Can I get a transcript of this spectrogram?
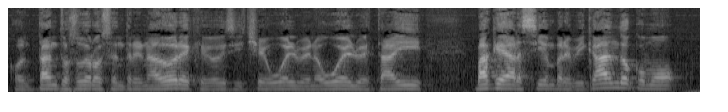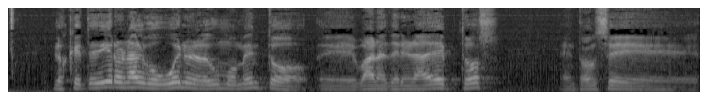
con tantos otros entrenadores que hoy decís, che, vuelve, no vuelve, está ahí, va a quedar siempre picando, como los que te dieron algo bueno en algún momento eh, van a tener adeptos, entonces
